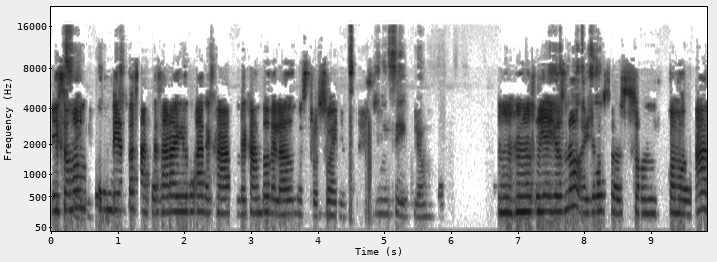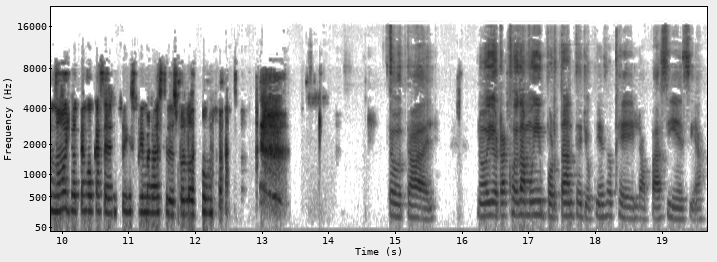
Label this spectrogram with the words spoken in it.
y somos muy pendientes a empezar a ir a dejar, dejando de lado nuestros sueños. Un ciclo. Y ellos no, ellos son como, ah, no, yo tengo que hacer esto y primero esto y después lo demás. Total. No, y otra cosa muy importante, yo pienso que la paciencia,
